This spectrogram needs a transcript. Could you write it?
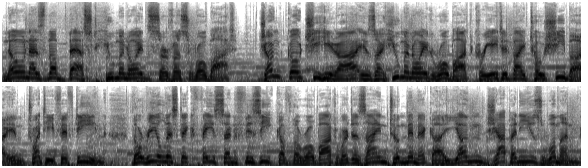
known as the best humanoid service robot. Junko Chihira is a humanoid robot created by Toshiba in 2015. The realistic face and physique of the robot were designed to mimic a young Japanese woman.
